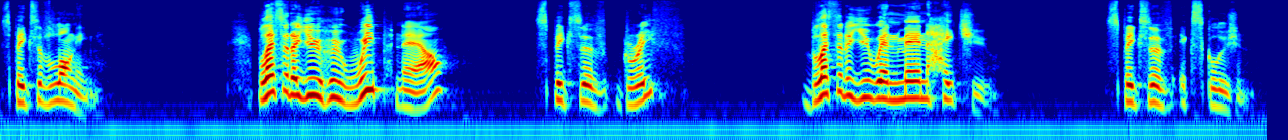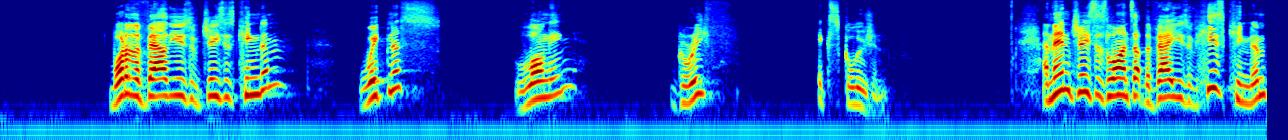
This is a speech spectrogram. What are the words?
Speaks of longing. Blessed are you who weep now. Speaks of grief. Blessed are you when men hate you. Speaks of exclusion. What are the values of Jesus' kingdom? Weakness, longing, grief, exclusion. And then Jesus lines up the values of his kingdom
